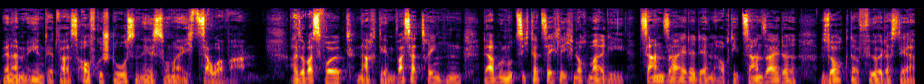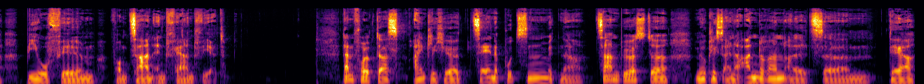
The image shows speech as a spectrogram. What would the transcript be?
wenn einem irgendetwas aufgestoßen ist und man echt sauer war. Also was folgt nach dem Wassertrinken? Da benutze ich tatsächlich nochmal die Zahnseide, denn auch die Zahnseide sorgt dafür, dass der Biofilm vom Zahn entfernt wird. Dann folgt das eigentliche Zähneputzen mit einer Zahnbürste, möglichst einer anderen als ähm, der,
